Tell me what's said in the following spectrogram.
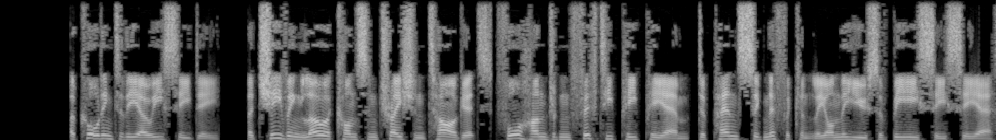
According to the OECD, Achieving lower concentration targets 450 ppm depends significantly on the use of BECCS.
